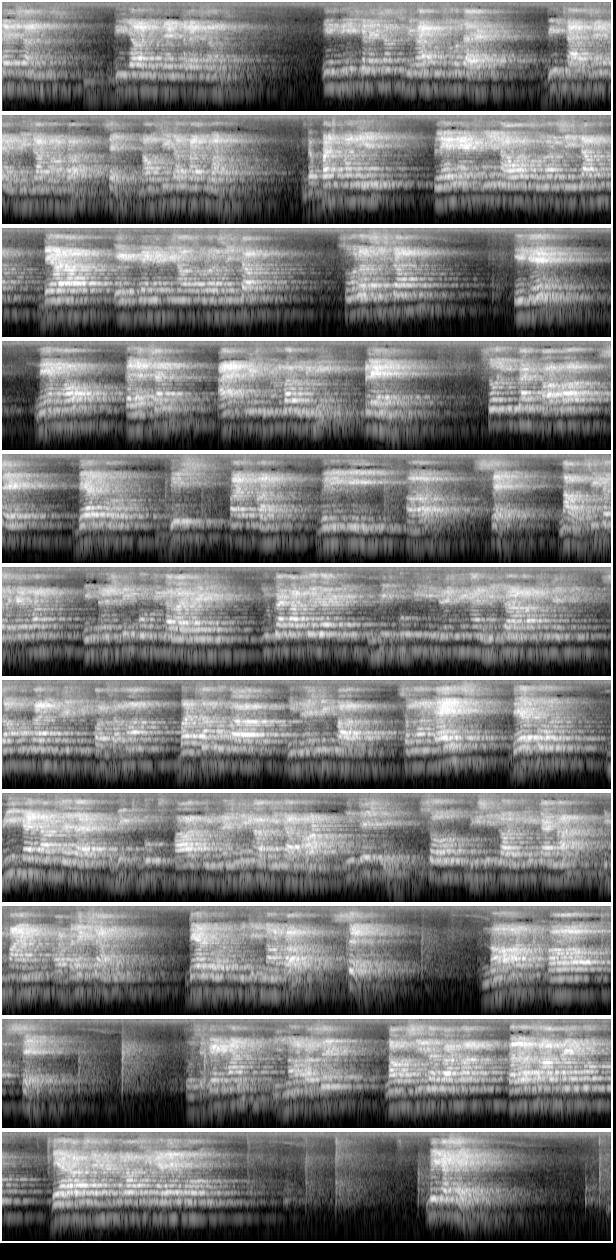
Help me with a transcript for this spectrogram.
collections, these are different collections. In these collections, we have to show that which are set and which are not a set. Now see the first one. The first one is planets in our solar system. There are eight planets in our solar system. Solar system is a name of collection and its member will be planet. So you can form a set. Therefore, this first one will be a set. Now see the second one. Interesting book in the library. You cannot say that which book is interesting and which are not interesting. Some book are interesting for someone, but some book are interesting for someone else. So this is logically cannot define a collection. Therefore, it is not a set. Not a set. So second one is not a set. Now see the third one. Colors of rainbow. There are seven colors in a rainbow. Make a set.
